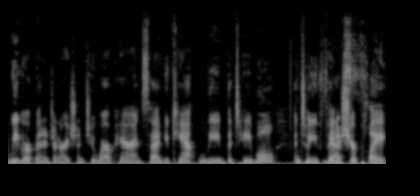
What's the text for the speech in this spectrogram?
we grew up in a generation too where our parents said you can't leave the table until you finish Yes. your plate.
